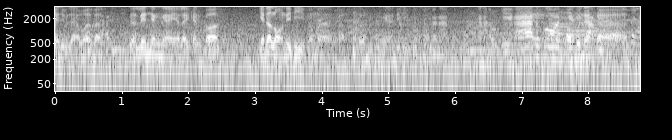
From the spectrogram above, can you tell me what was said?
กันอยู่แล้วว่าแบบจะเล่นยังไงอะไรกันก็เก็ตลองได้ดีมากๆครับเริ่มทำงานได้ดีขึ้นจบแล้วนะอะโอเคค่ะทุกคน ขอบคุณนะครับเจอใน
